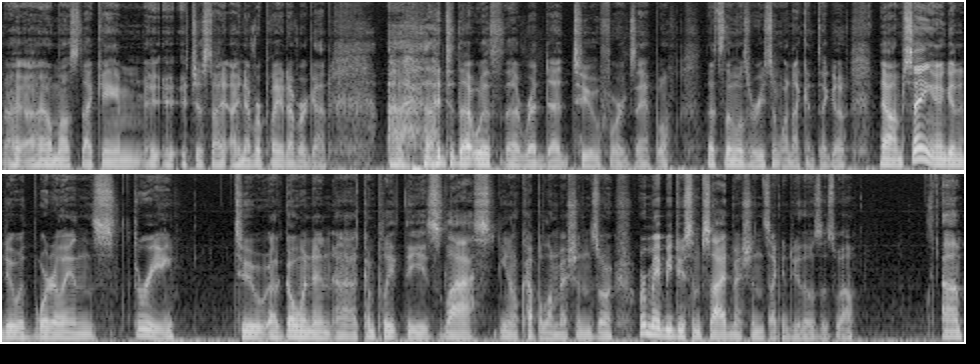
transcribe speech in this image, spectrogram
I, I almost that game it, it just I, I, never play it ever again. Uh, I did that with uh, Red Dead 2 for example. That's the most recent one I can think of. Now I'm saying I'm going to do it with Borderlands 3 to uh, go in and uh, complete these last you know couple of missions or or maybe do some side missions. I can do those as well um,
